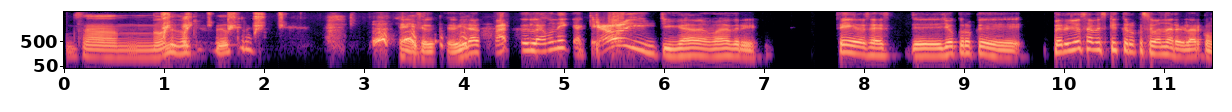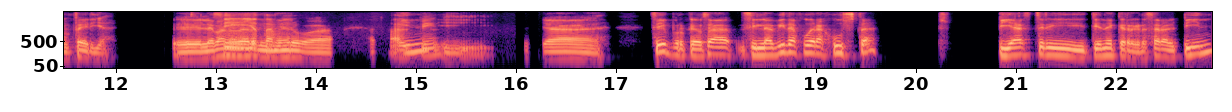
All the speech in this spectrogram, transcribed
O sea, no les va a quedar de otra. Sí, se, se es la única que ¡ay! chingada madre. Sí, o sea, eh, yo creo que, pero yo sabes qué creo que se van a arreglar con feria. Eh, le van a dar dinero a, a y ya. Sí, porque, o sea, si la vida fuera justa, Piastri tiene que regresar al PIN,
